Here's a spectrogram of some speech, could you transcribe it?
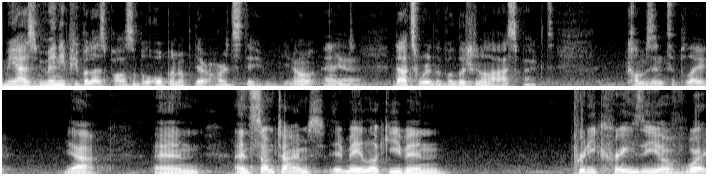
may as many people as possible open up their hearts to Him. You know, and Yeah. that's where the volitional aspect comes into play. Yeah. And and sometimes it may look even pretty crazy of what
